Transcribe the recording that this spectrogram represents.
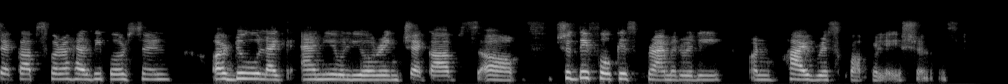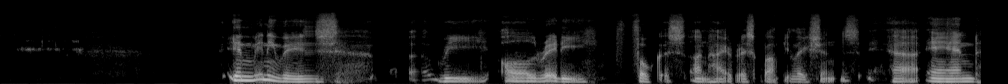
checkups for a healthy person? Or do like annual hearing checkups? Uh, should they focus primarily on high risk populations? In many ways, uh, we already focus on high risk populations uh, and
